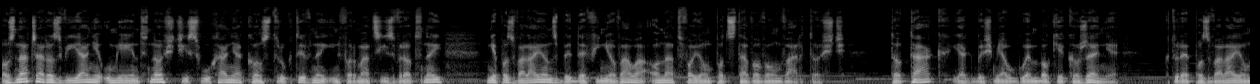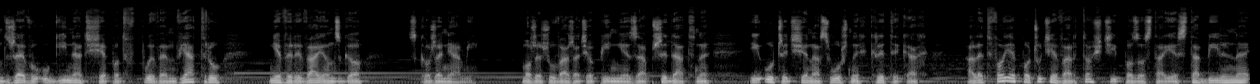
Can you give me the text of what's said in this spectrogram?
Oznacza rozwijanie umiejętności słuchania konstruktywnej informacji zwrotnej, nie pozwalając, by definiowała ona Twoją podstawową wartość. To tak, jakbyś miał głębokie korzenie, które pozwalają drzewu uginać się pod wpływem wiatru, nie wyrywając go z korzeniami. Możesz uważać opinie za przydatne i uczyć się na słusznych krytykach, ale Twoje poczucie wartości pozostaje stabilne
